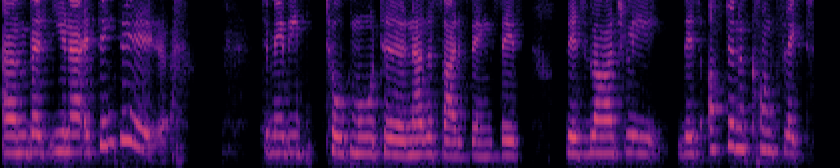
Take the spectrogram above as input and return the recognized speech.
Um, but, you know, I think that to maybe talk more to another side of things, there's, there's largely, there's often a conflict,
